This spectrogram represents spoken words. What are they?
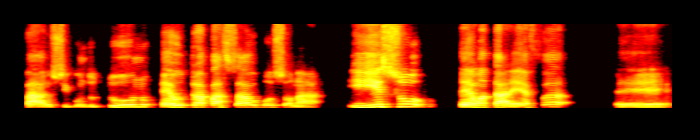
para o segundo turno é ultrapassar o Bolsonaro. E isso é uma tarefa é,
